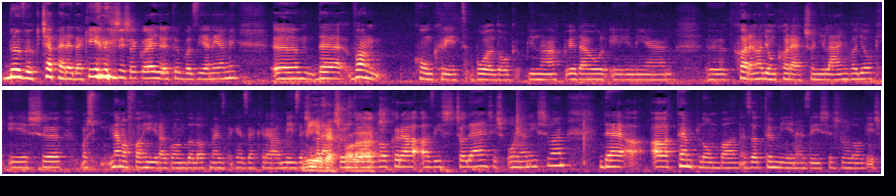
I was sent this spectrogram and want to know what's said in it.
növök, cseperedek én is, és akkor egyre több az ilyen élmény. De van konkrét boldog pillanat, például én ilyen kar- nagyon karácsonyi lány vagyok, és most nem a fahéra gondolok, meg ezekre a mézes, mézes kalácsos kalács. dolgokra, az is csodás, és olyan is van, de a, a templomban ez a töménezéses dolog is.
